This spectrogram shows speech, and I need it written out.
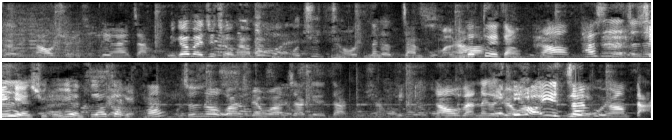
社，然后我去恋爱占卜。你该不会去求他吧？我去求那个占卜嘛。我们的队长，然后他是就是新年许的愿是要嫁给他。我就是说我要许愿我要嫁给大谷翔平，然后我把那个愿望 占卜愿望打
